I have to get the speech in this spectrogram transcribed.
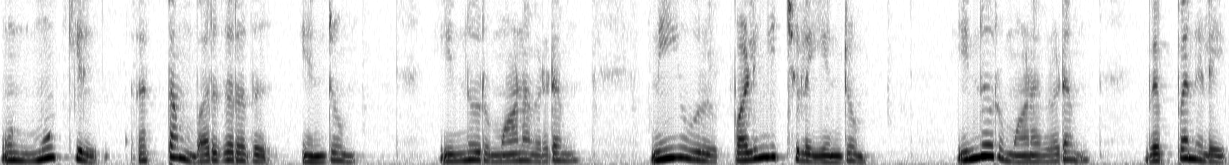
உன் மூக்கில் இரத்தம் வருகிறது என்றும் இன்னொரு மாணவரிடம் நீ ஒரு பளிங்கிச்சுளை என்றும் இன்னொரு மாணவரிடம் வெப்பநிலை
